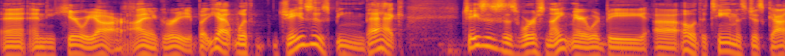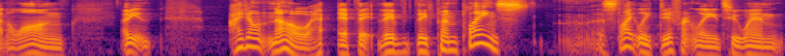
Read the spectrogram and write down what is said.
And, and here we are. I agree. But yeah, with Jesus being back, Jesus' worst nightmare would be, uh, oh, the team has just gotten along. I mean, I don't know if they, they've they've been playing s- slightly differently to when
